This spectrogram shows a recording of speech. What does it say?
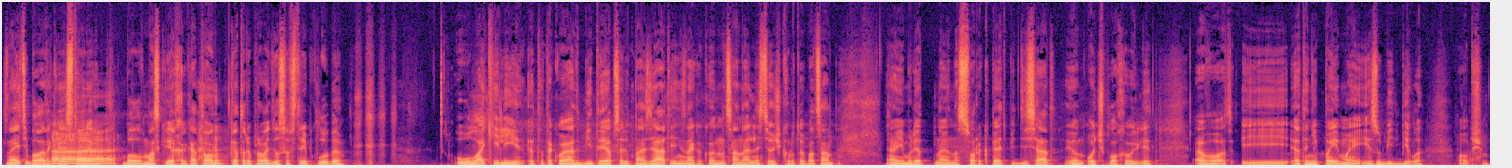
Знаете, была такая история? Был в Москве хакатон, который проводился в стрип-клубе у Лаки Ли. Это такой отбитый абсолютно азиат, я не знаю, какой он национальности, очень крутой пацан. А, Ему лет, наверное, 45-50, и он очень плохо выглядит. Вот. И это не Пэй Мэй из «Убить Билла», в общем.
